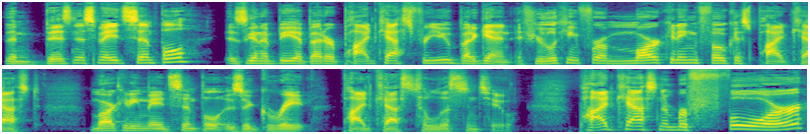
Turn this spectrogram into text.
then Business Made Simple is going to be a better podcast for you. But again, if you're looking for a marketing focused podcast, Marketing Made Simple is a great podcast to listen to. Podcast number four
